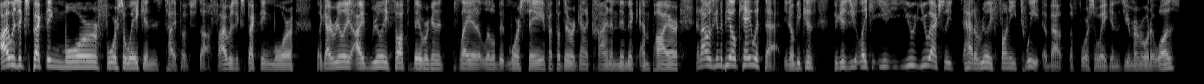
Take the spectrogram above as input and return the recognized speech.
I was expecting more Force Awakens type of stuff. I was expecting more like I really I really thought that they were going to play it a little bit more safe. I thought they were going to kind of mimic Empire and I was going to be okay with that. You know, because because you like you you you actually had a really funny tweet about the Force Awakens. Do you remember what it was?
